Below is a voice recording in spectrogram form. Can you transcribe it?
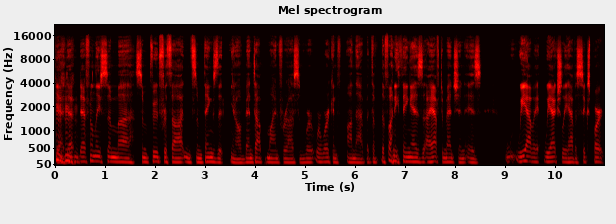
yeah, de- definitely some uh, some food for thought and some things that you know have been top of mind for us, and we're we're working on that. But the, the funny thing is, I have to mention is we have a we actually have a six part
